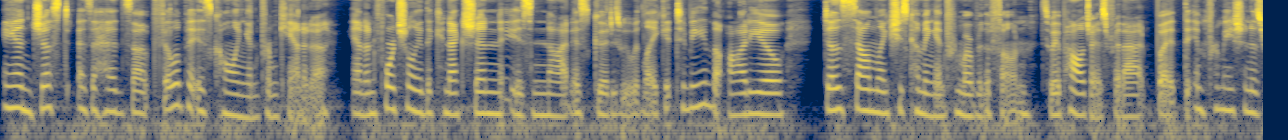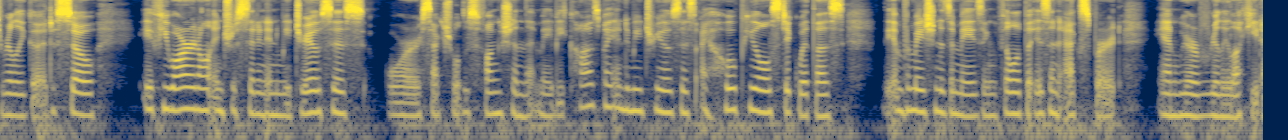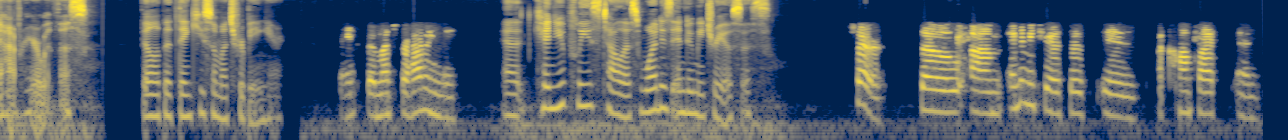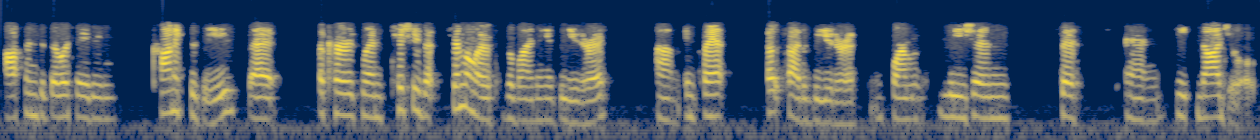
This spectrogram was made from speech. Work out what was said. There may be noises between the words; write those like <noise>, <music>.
And just as a heads up, Philippa is calling in from Canada, and unfortunately, the connection is not as good as we would like it to be. The audio does sound like she's coming in from over the phone. So we apologize for that, but the information is really good. So if you are at all interested in endometriosis or sexual dysfunction that may be caused by endometriosis, I hope you'll stick with us. The information is amazing. Philippa is an expert, and we are really lucky to have her here with us. Philippa, thank you so much for being here. Thanks so much for having me. And can you please tell us what is endometriosis? Sure. So um, endometriosis is a complex and often debilitating chronic disease that occurs when tissue that's similar to the lining of the uterus um, implants outside of the uterus and forms lesions, cysts, and deep nodules.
